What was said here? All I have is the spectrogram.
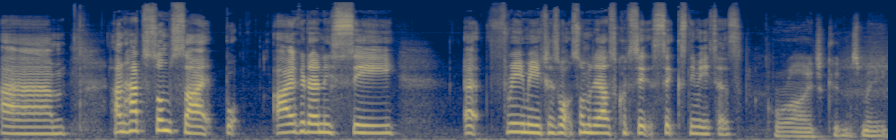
um, and had some sight, but I could only see at three meters what somebody else could see at sixty meters. Right, goodness me.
